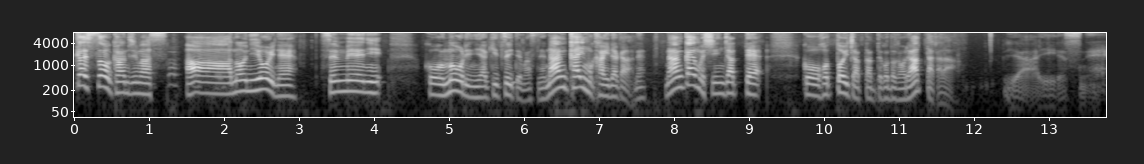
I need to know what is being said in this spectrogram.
かしさを感じます。あー、あの匂いね。鮮明にこう脳裏に焼き付いてますね。何回も嗅いだからね。何回も死んじゃってこうほっといちゃったってことが俺あったから。いやいいですね。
